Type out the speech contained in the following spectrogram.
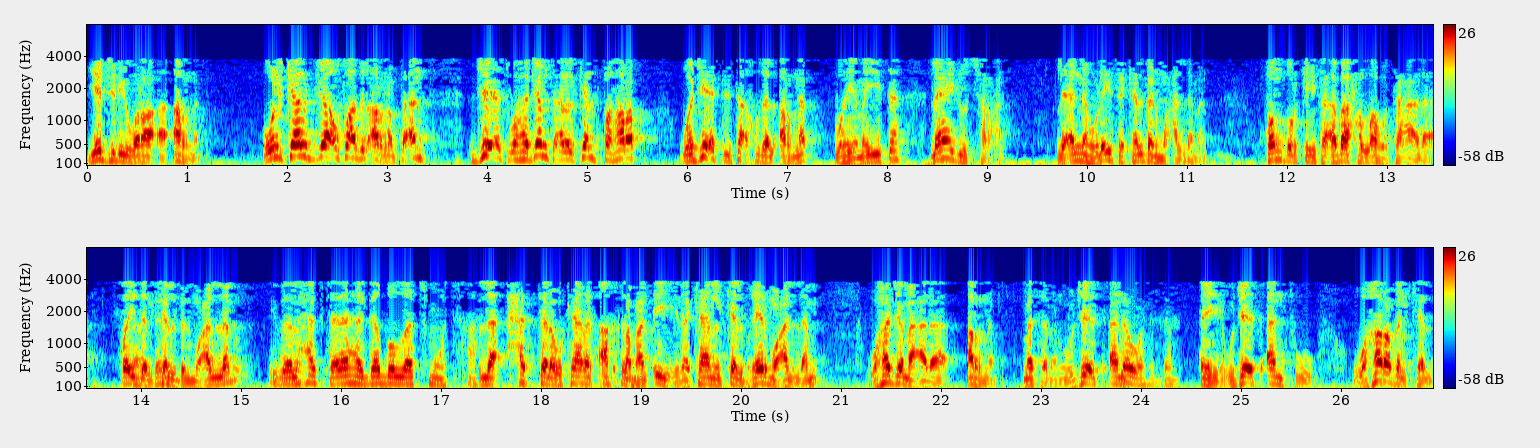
يجري وراء أرنب. والكلب جاء صاد الأرنب فأنت جئت وهجمت على الكلب فهرب وجئت لتأخذ الأرنب وهي ميتة لا يجوز شرعا لأنه ليس كلبا معلما. فانظر كيف أباح الله تعالى صيد الكلب المعلم. إذا لحقت عليها قبل لا تموت. لا حتى لو كانت أخذ. طبعا إيه إذا كان الكلب غير معلم وهجم على أرنب مثلا وجئت أنت الدم. إيه وجئت أنت وهرب الكلب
